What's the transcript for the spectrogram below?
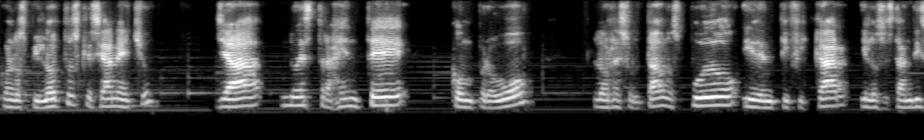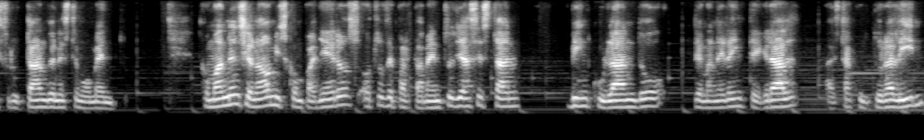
con los pilotos que se han hecho, ya nuestra gente comprobó los resultados, los pudo identificar y los están disfrutando en este momento. Como han mencionado mis compañeros, otros departamentos ya se están vinculando de manera integral a esta cultura Lean.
